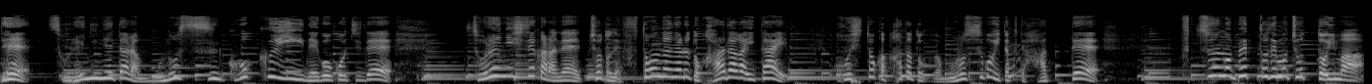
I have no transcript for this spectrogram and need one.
で、それに寝たらものすごくいい寝心地で、それにしてからね、ちょっとね、布団で寝ると体が痛い。腰とか肩とかがものすごい痛くて張って、普通のベッドでもちょっと今、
